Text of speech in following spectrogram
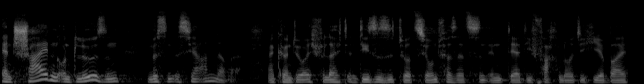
Entscheiden und lösen müssen es ja andere. Dann könnt ihr euch vielleicht in diese Situation versetzen, in der die Fachleute hier bei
